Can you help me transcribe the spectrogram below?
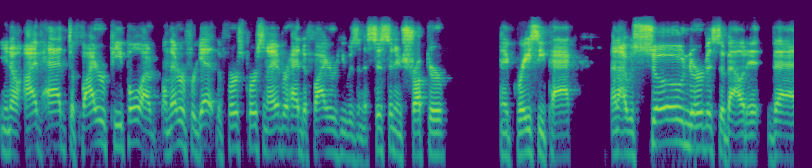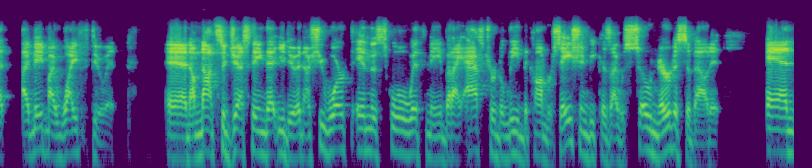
you know, I've had to fire people. I, will never forget the first person I ever had to fire. He was an assistant instructor at Gracie Pack. And I was so nervous about it that I made my wife do it. And I'm not suggesting that you do it. Now, she worked in the school with me, but I asked her to lead the conversation because I was so nervous about it. And,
